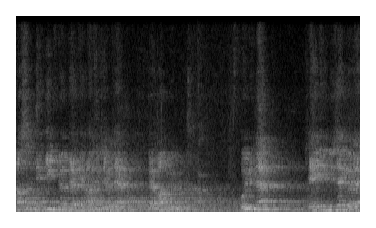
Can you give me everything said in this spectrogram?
nasıl bir din Dziękuję.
